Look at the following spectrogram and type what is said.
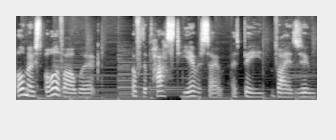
almost all of our work over the past year or so has been via Zoom.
